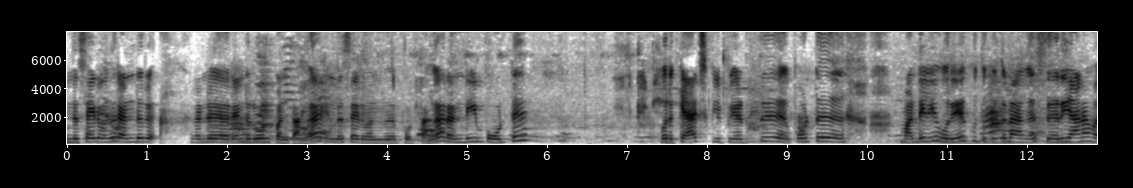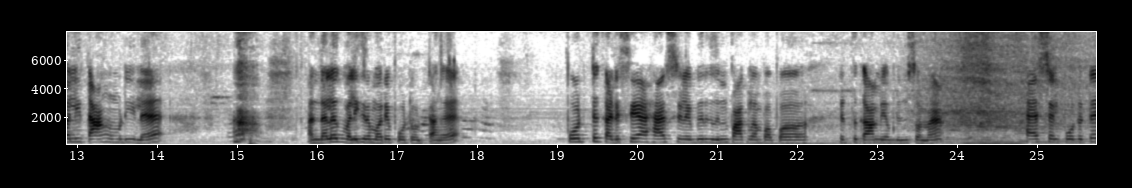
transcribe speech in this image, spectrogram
இந்த சைடு வந்து ரெண்டு ரெண்டு ரெண்டு ரோல் பண்ணிட்டாங்க. இந்த சைடு வந்து போட்டாங்க. ரெண்டையும் போட்டு ஒரு கேட்ச் கிளிப் எடுத்து போட்டு மண்டையிலேயே ஒரே குத்து குத்துனாங்க. சரியான வலி தாங்க முடியல. அந்த அளவுக்கு வலிக்கிற மாதிரியே போட்டு விட்டாங்க. போட்டு கடைசியாக ஹேர் ஸ்டைல் எப்படி இருக்குதுன்னு பார்க்கலாம் பாப்பா. எடுத்து காமி அப்படின்னு சொன்னேன். ஹேர் ஸ்டைல் போட்டுட்டு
